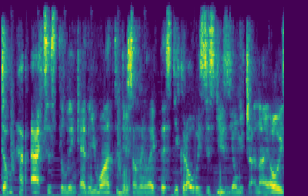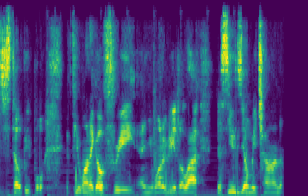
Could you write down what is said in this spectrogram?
don't have access to LingQ and you want to do something like this, you could always just use Yomi-chan. I always just tell people if you want to go free and you want to read a lot, just use Yomi-chan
